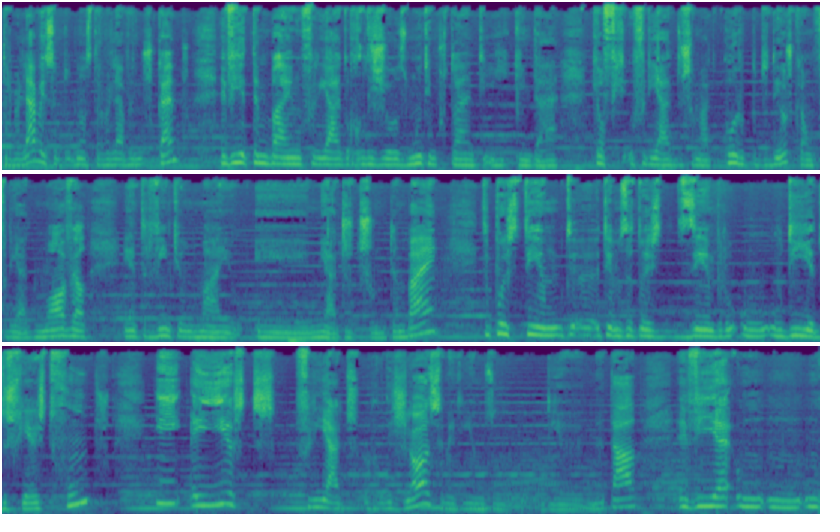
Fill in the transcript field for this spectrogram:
trabalhava e sobretudo não se trabalhava nos campos. Havia também um feriado religioso muito importante e que ainda há, que é o, o feriado chamado Corpo de Deus, que é um feriado móvel entre 21 de maio e meados de junho também. Depois tem, temos a 2 de dezembro o, o dia dos fiéis defuntos e a estes feriados religiosos também tínhamos o Natal, havia um, um,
